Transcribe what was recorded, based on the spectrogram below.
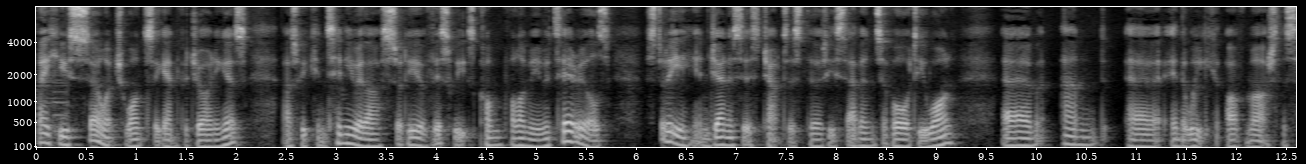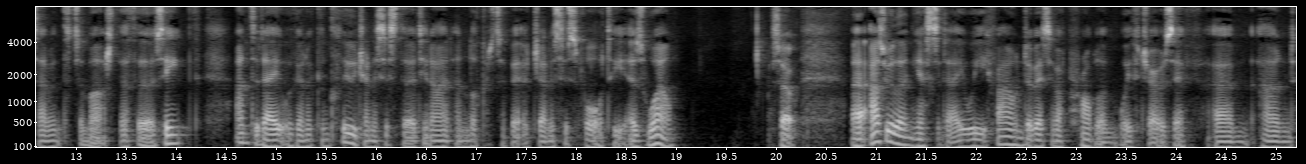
Thank you so much once again for joining us as we continue with our study of this week's Come Follow Me materials, study in Genesis chapters 37 to 41 um, and uh, in the week of March the 7th to March the 13th. And today we're going to conclude Genesis 39 and look at a bit of Genesis 40 as well. So, uh, as we learned yesterday, we found a bit of a problem with Joseph um, and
